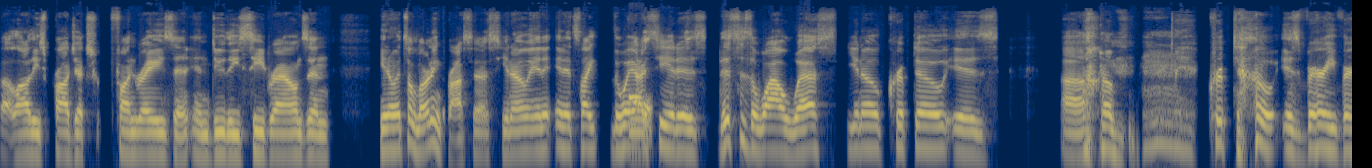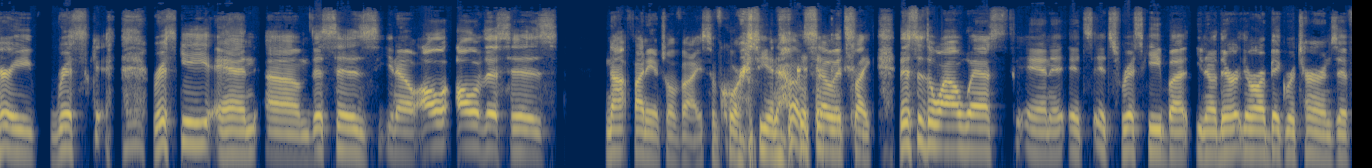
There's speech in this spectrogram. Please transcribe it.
a lot of these projects fundraise and, and do these seed rounds. And, you know, it's a learning process, you know, and, and it's like the way I see it is this is the Wild West, you know, crypto is, um, crypto is very, very risk risky. And um, this is, you know, all, all of this is, not financial advice, of course, you know. so it's like this is the Wild West, and it, it's it's risky, but you know there there are big returns if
